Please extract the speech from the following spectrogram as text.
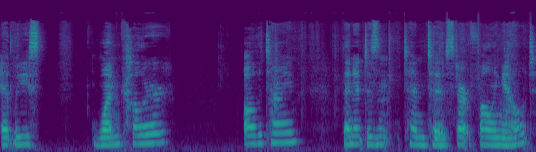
at least one color all the time then it doesn't tend to start falling out.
